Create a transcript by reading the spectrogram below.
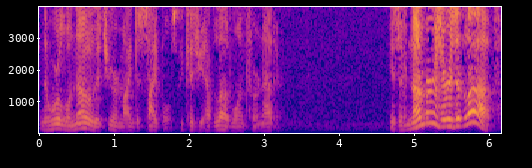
And the world will know that you are my disciples because you have love one for another. Is it numbers or is it love?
